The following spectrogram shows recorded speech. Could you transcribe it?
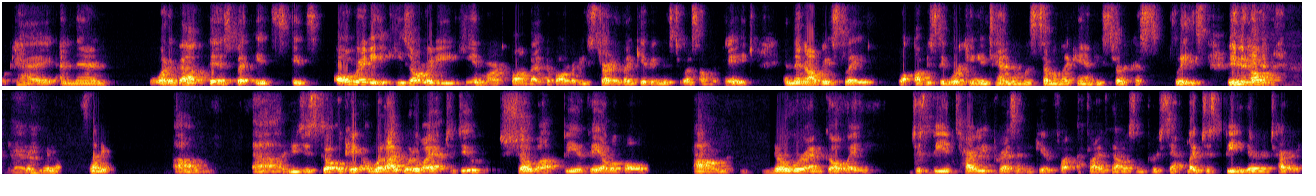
okay, and then what about this? But it's it's already he's already he and Mark Bomback have already started by giving this to us on the page, and then obviously, well, obviously working in tandem with someone like Andy Serkis please, you know, you know, like um, uh, you just go, okay, what I what do I have to do? Show up, be available, um, know where I'm going, just be entirely present and give 5,000%. Like just be there entirely.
